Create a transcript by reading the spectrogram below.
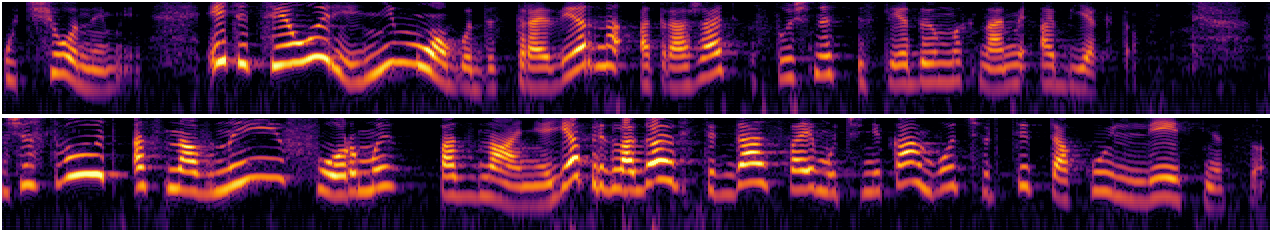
учеными. Эти теории не могут достоверно отражать сущность исследуемых нами объектов. Существуют основные формы познания. Я предлагаю всегда своим ученикам вот чертить такую лестницу.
